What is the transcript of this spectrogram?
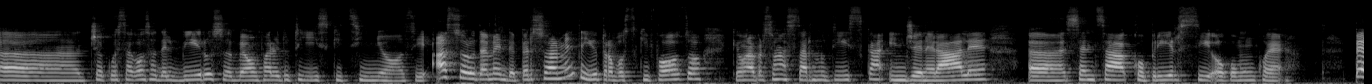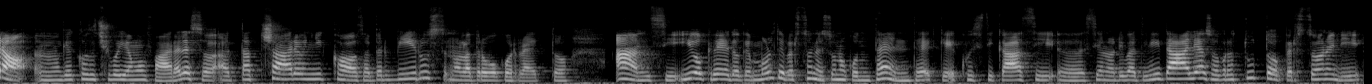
uh, c'è questa cosa del virus dobbiamo fare tutti gli schizzignosi. Assolutamente, personalmente io trovo schifoso che una persona starnutisca in generale uh, senza coprirsi o comunque... Però um, che cosa ci vogliamo fare? Adesso tacciare ogni cosa per virus non la trovo corretto. Anzi, io credo che molte persone sono contente che questi casi eh, siano arrivati in Italia, soprattutto persone di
